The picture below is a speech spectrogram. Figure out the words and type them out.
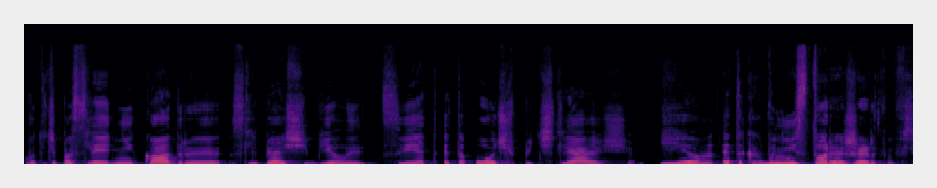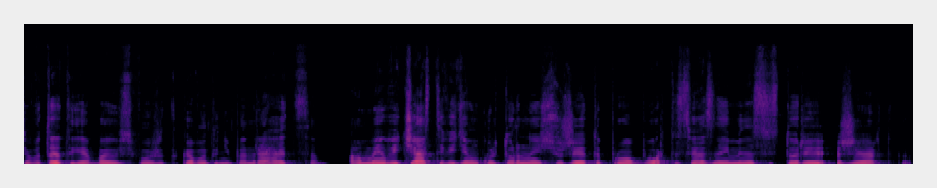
Вот эти последние кадры, слепящий белый цвет, это очень впечатляюще. И э, это как бы не история жертвы все. Вот это, я боюсь, может кому-то не понравится. А мы ведь часто видим культурные сюжеты про аборты, связанные именно с историей жертвы.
